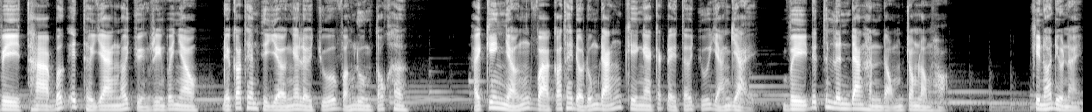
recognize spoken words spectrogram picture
Vì thà bớt ít thời gian nói chuyện riêng với nhau để có thêm thì giờ nghe lời Chúa vẫn luôn tốt hơn. Hãy kiên nhẫn và có thái độ đúng đắn khi nghe các đầy tớ Chúa giảng dạy, vì Đức Thánh Linh đang hành động trong lòng họ. Khi nói điều này,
